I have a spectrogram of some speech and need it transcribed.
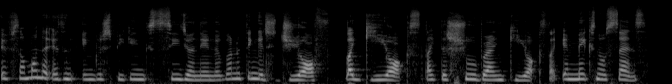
if someone that isn't English speaking sees your name, they're gonna think it's Geoff, like Geox, like the shoe brand Geox. Like it makes no sense.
